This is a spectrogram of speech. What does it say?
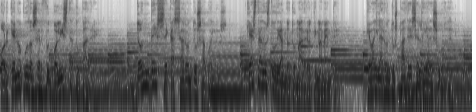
¿Por qué no pudo ser futbolista tu padre? ¿Dónde se casaron tus abuelos? ¿Qué ha estado estudiando tu madre últimamente? ¿Qué bailaron tus padres el día de su boda?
